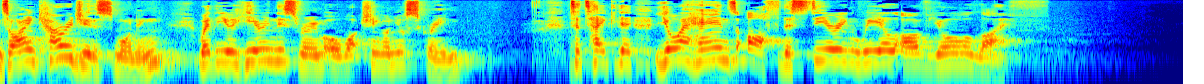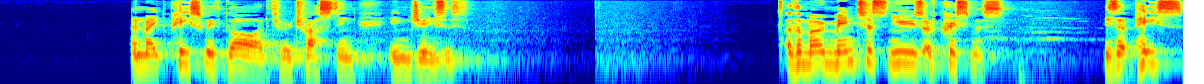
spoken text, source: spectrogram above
And so I encourage you this morning, whether you're here in this room or watching on your screen, to take the, your hands off the steering wheel of your life and make peace with God through trusting in Jesus. The momentous news of Christmas is that peace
